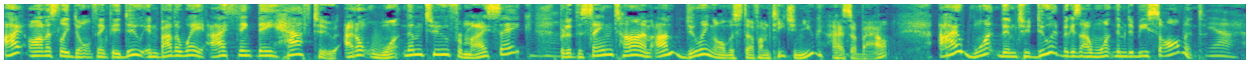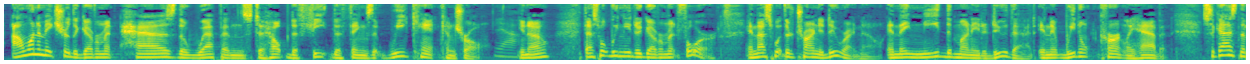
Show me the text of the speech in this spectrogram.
I honestly don't think they do. And by the way, I think they have to. I don't want them to for my sake, Mm-hmm. but at the same time, I'm doing all the stuff I'm teaching you guys about. I want them to do it because I want them to be solvent. Yeah. I want to make sure the government has the weapons to help defeat the things that we can't control. Yeah. You know, that's what we need a government for. And that's what they're trying to do right now. And they need the money to do that. And we don't currently have it. So guys, the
